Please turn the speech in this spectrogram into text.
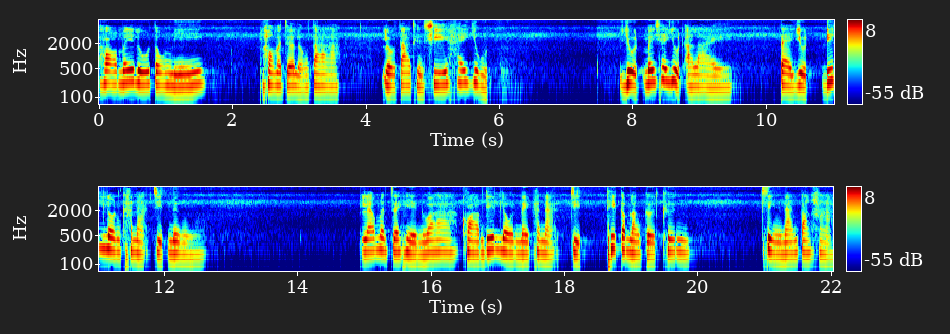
พอไม่รู้ตรงนี้ พอมาเจอหลวงตา หลวงตาถึงชี้ให้หยุด หยุดไม่ใช่หยุดอะไร แต่หยุดดิ้นรนขณะจิตหนึ่ง แล้วมันจะเห็นว่าความดิ้นรนในขณะจิตที่กำลังเกิดขึ้น สิ่งนั้นต่างหาก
